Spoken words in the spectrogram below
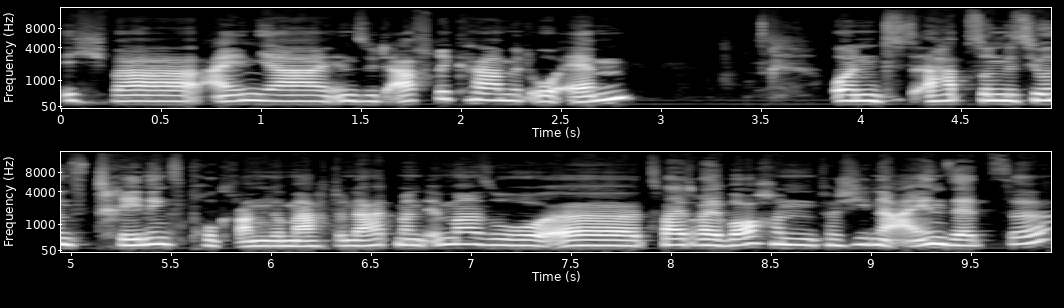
ich war ein Jahr in Südafrika mit OM und habe so ein Missionstrainingsprogramm gemacht und da hat man immer so äh, zwei, drei Wochen verschiedene Einsätze.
